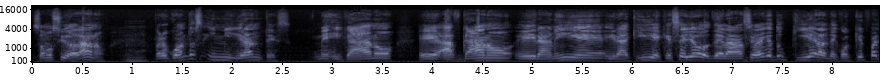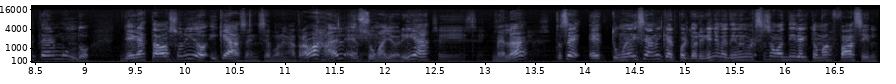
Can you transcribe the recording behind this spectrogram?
somos ciudadanos. Pero ¿cuántos inmigrantes mexicanos, eh, afganos, eh, iraníes, iraquíes, qué sé yo, de la nacionalidad que tú quieras, de cualquier parte del mundo, llega a Estados Unidos y ¿qué hacen? Se ponen a trabajar en su mayoría, Sí, sí. ¿verdad? Entonces, eh, tú me dices a mí que el puertorriqueño que tiene un acceso más directo, más fácil,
